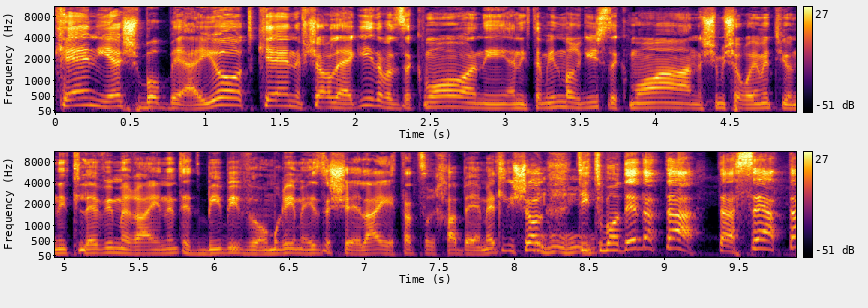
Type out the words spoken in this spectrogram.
כן, יש בו בעיות, כן, אפשר להגיד, אבל זה כמו, אני, אני תמיד מרגיש שזה כמו האנשים שרואים את יונית לוי מראיינת את ביבי ואומרים איזה שאלה היא הייתה צריכה באמת לשאול, תתמודד אתה, תעשה אתה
